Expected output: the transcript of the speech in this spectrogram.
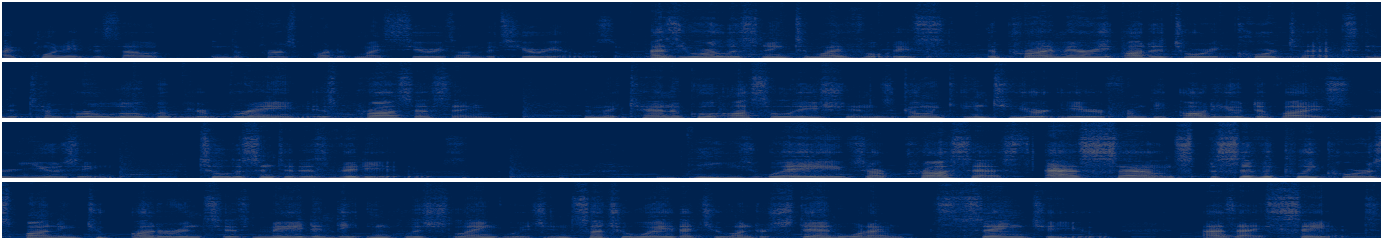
I pointed this out in the first part of my series on materialism. As you are listening to my voice, the primary auditory cortex in the temporal lobe of your brain is processing the mechanical oscillations going into your ear from the audio device you're using to listen to this videos. These waves are processed as sounds specifically corresponding to utterances made in the English language in such a way that you understand what I'm saying to you as I say it.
